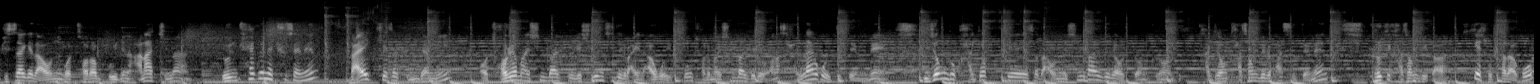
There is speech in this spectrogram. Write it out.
비싸게 나오는 것처럼 보이지는 않았지만 요즘 최근의 추세는 나이키에서 굉장히 어, 저렴한 신발 쪽에 시그니처들이 많이 나오고 있고 저렴한 신발들이 워낙 잘 나오고 있기 때문에 이 정도 가격대에서 나오는 신발들의 어떤 그런 가격 가성비를 봤을 때는 그렇게 가성비가 크게 좋다라고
